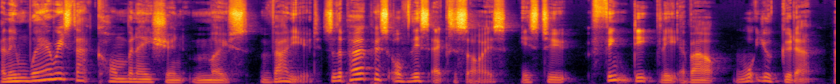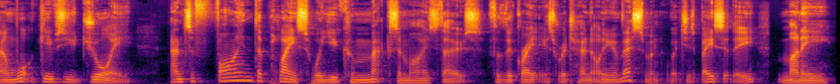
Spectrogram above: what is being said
And then where is that combination most valued? So the purpose of this exercise is to think deeply about what you're good at and what gives you joy and to find the place where you can maximize those for the greatest return on your investment, which is basically money,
